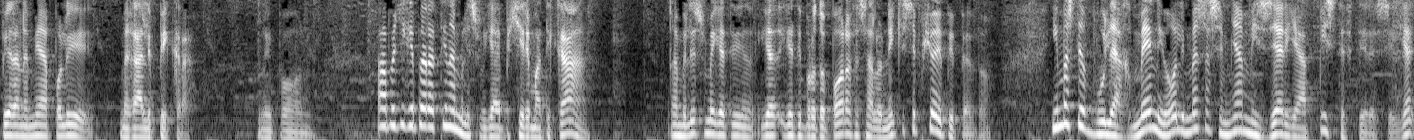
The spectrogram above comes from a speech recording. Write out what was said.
πήρανε μια πολύ μεγάλη πίκρα. Λοιπόν, από εκεί και πέρα τι να μιλήσουμε, για επιχειρηματικά, να μιλήσουμε για την, για, για την πρωτοπόρα Θεσσαλονίκη σε ποιο επίπεδο; Είμαστε βουλιαγμένοι όλοι μέσα σε μια μιζέρια απίστευτη ρεσί. Για,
